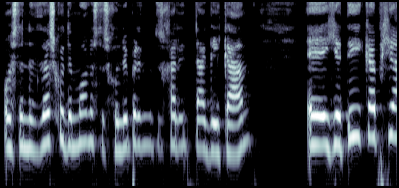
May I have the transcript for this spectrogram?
ώστε να διδάσκονται μόνο στο σχολείο, παραδείγματος χάρη τα αγγλικά, ε, γιατί κάποια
